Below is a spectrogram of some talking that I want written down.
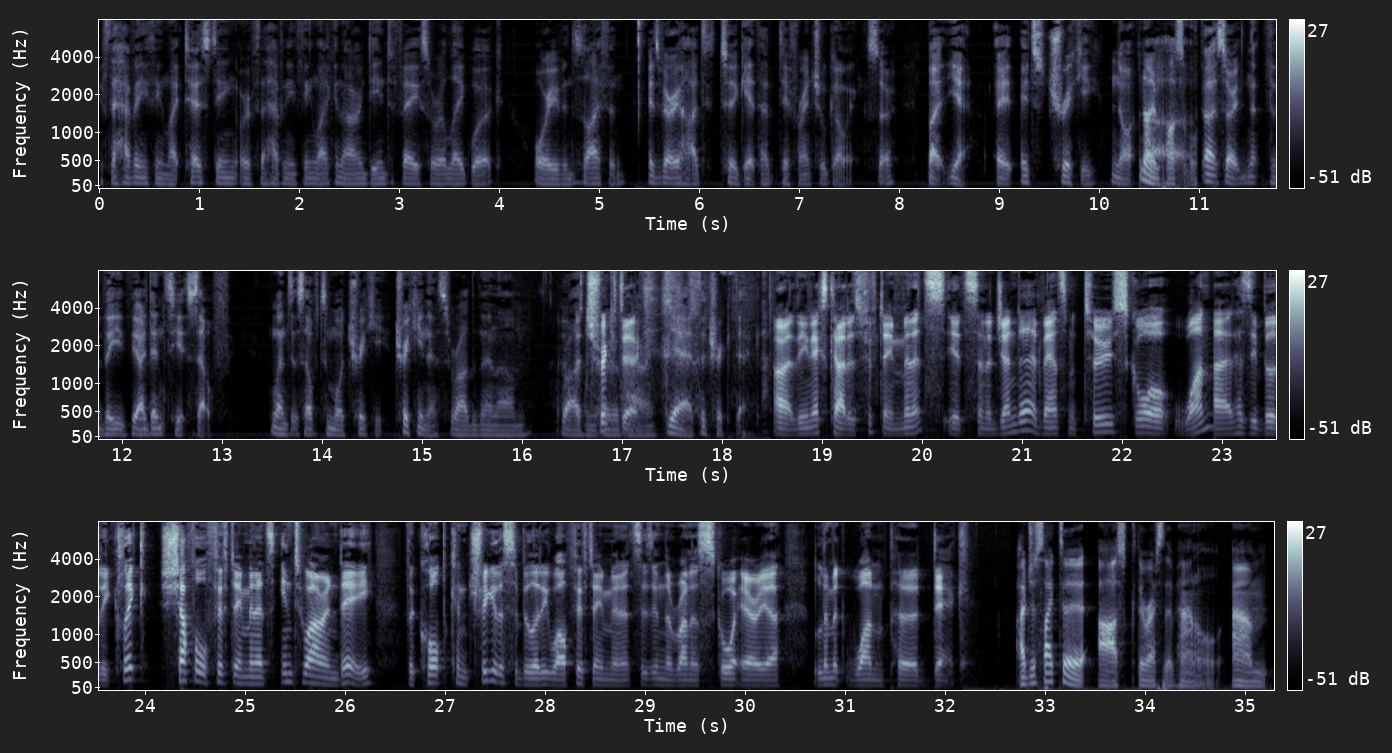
if they have anything like testing or if they have anything like an R and D interface or a legwork or even Siphon, it's very hard to, to get that differential going. So, but yeah, it, it's tricky, not Not uh, impossible. Uh, sorry, the the identity itself lends itself to more tricky trickiness rather than um rather than trick deck. Yeah, it's a trick deck. All right, the next card is 15 minutes. It's an agenda, advancement two, score one. Uh, it has the ability click, shuffle 15 minutes into R and D. The corp can trigger this ability while 15 minutes is in the runner's score area. Limit one per deck. I'd just like to ask the rest of the panel um,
